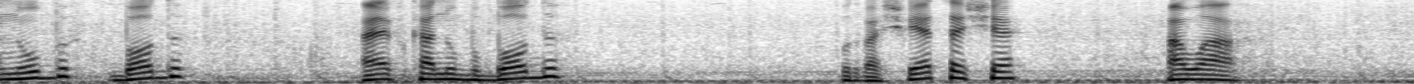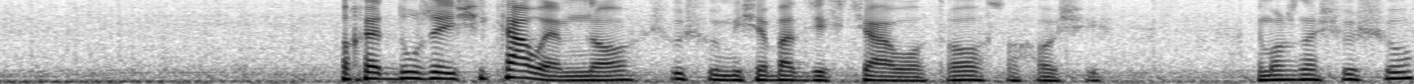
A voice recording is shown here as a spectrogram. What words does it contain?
noob bod. AFK noob bod. Kurwa, świecę się. Ała. Trochę dłużej sikałem, no. Siusiu mi się bardziej chciało. To chodzi. Nie można siusiu?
